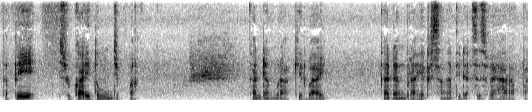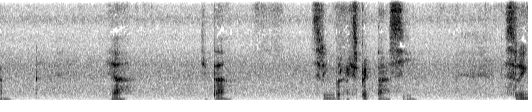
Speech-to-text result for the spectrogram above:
Tapi suka itu menjebak. Kadang berakhir baik, kadang berakhir sangat tidak sesuai harapan. Ya, kita sering berekspektasi, sering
